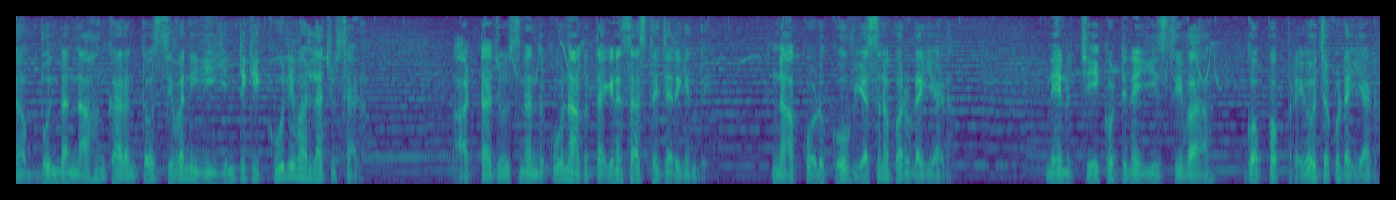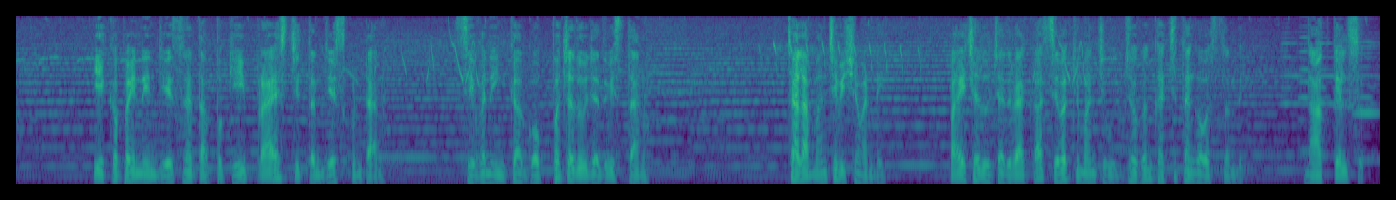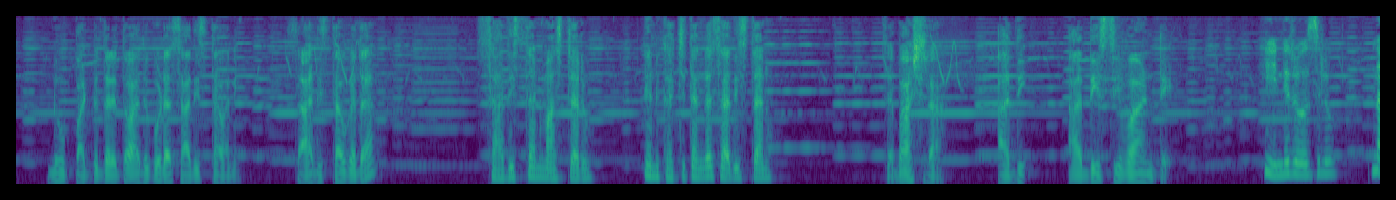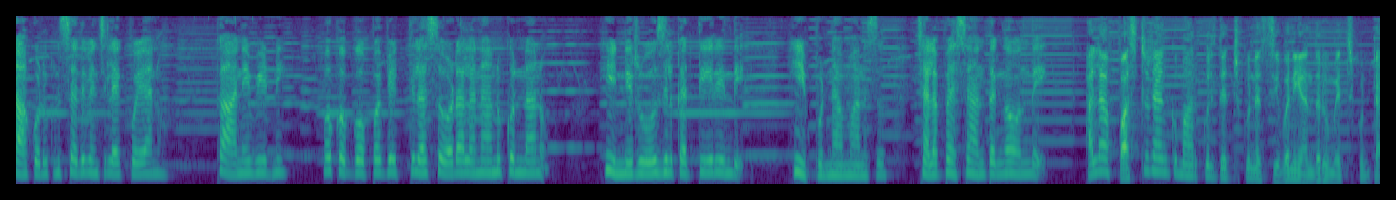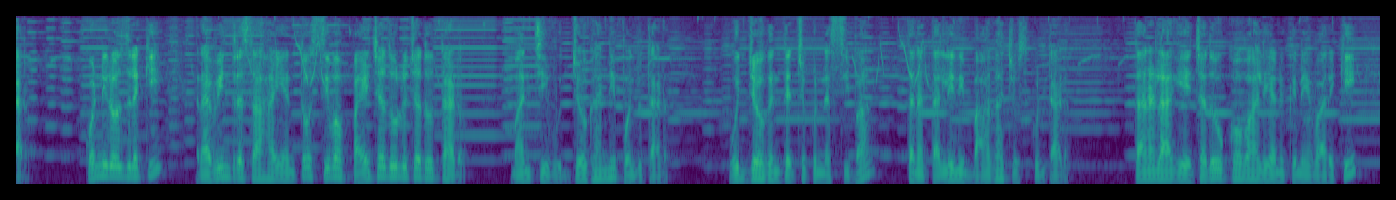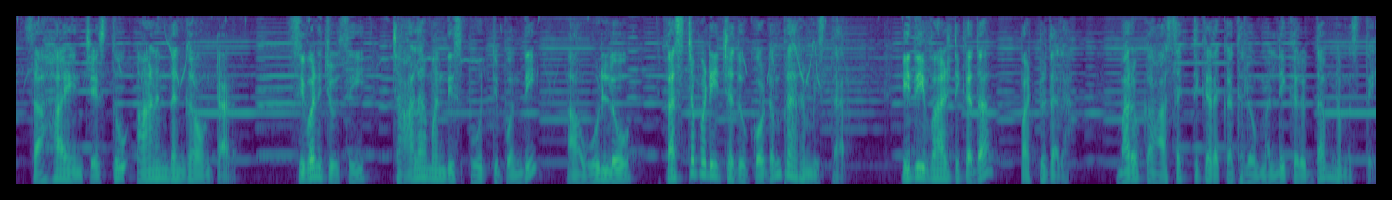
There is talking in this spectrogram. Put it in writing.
డబ్బుందన్న అహంకారంతో శివని ఈ ఇంటికి కూలివాళ్ళా చూశాడు. అట్టా చూసినందుకు నాకు తగిన శాస్తి జరిగింది. నా కొడుకు వ్యసనపరుడయ్యాడు. నేను చీకొట్టిన ఈ శివ గొప్ప ప్రయోజకుడయ్యాడు. ఇకపై నేను చేసిన తప్పుకి ప్రాయశ్చిత్తం చేసుకుంటాను. శివని ఇంకా గొప్ప చదువు చదివిస్తాను. చాలా మంచి విషయం అండి పై చదువు చదివాక శివకి మంచి ఉద్యోగం ఖచ్చితంగా వస్తుంది. నాకు తెలుసు నువ్వు పట్టుదలతో అది కూడా సాధిస్తావని. సాధిస్తావు కదా? సాధిస్తాను మాస్టారు. నేను ఖచ్చితంగా సాధిస్తాను. శభాష్రా అది అది శివ అంటే. ఇన్ని రోజులు నా కొడుకును చదివించలేకపోయాను. కానీ వీడిని ఒక గొప్ప వ్యక్తిలా చూడాలని అనుకున్నాను. ఇన్ని రోజులుగా తీరింది ఇప్పుడు నా మనసు చాలా ప్రశాంతంగా ఉంది. అలా ఫస్ట్ ర్యాంకు మార్కులు తెచ్చుకున్న శివని అందరూ మెచ్చుకుంటారు. కొన్ని రోజులకి రవీంద్ర సహాయంతో శివ పై చదువులు చదువుతాడు. మంచి ఉద్యోగాన్ని పొందుతాడు. ఉద్యోగం తెచ్చుకున్న శివ తన తల్లిని బాగా చూసుకుంటాడు. తనలాగే చదువుకోవాలి అనుకునే వారికి సహాయం చేస్తూ ఆనందంగా ఉంటాడు. శివని చూసి చాలామంది స్ఫూర్తి పొంది ఆ ఊళ్ళో కష్టపడి చదువుకోవడం ప్రారంభిస్తారు. ఇది వాల్టి కథ పట్టుదల. మరొక ఆసక్తికర కథలో మళ్ళీ కలుద్దాం. నమస్తే.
